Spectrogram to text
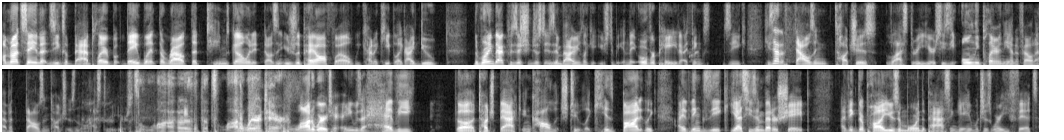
I'm not saying that Zeke's a bad player, but they went the route that teams go and it doesn't usually pay off well. We kind of keep like I do the running back position just isn't valued like it used to be. And they overpaid, I think, Zeke. He's had a thousand touches the last three years. He's the only player in the NFL to have a thousand touches in the last three years. That's a lot of that's a lot of wear and tear. A lot of wear and tear, and he was a heavy uh, touch back in college too. Like his body, like I think Zeke, yes, he's in better shape. I think they'll probably use him more in the passing game, which is where he fits.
